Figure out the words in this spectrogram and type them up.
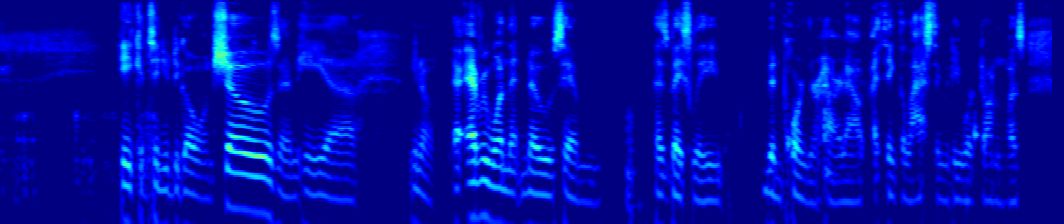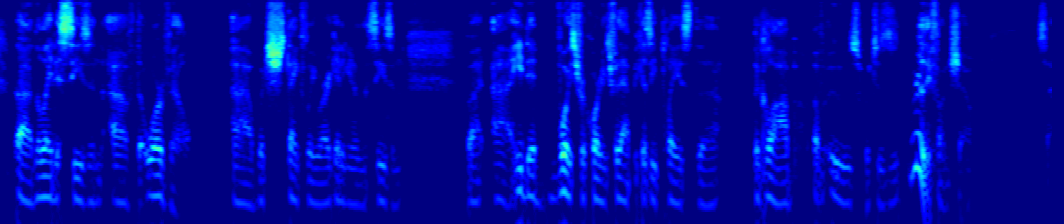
he continued to go on shows and he, uh, you know, everyone that knows him has basically been pouring their heart out. I think the last thing that he worked on was uh, the latest season of The Orville, uh, which thankfully we're getting into the season. But uh, he did voice recordings for that because he plays the the glob of ooze, which is a really fun show. So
